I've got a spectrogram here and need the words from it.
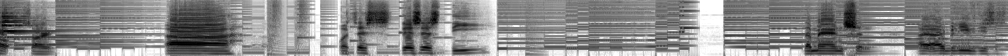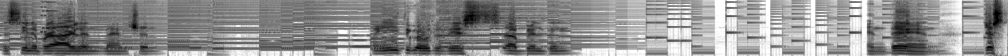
Oh, sorry uh what's this this is the the mansion. I, I believe this is the Cinnabar Island mansion. We need to go to this uh, building. And then just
